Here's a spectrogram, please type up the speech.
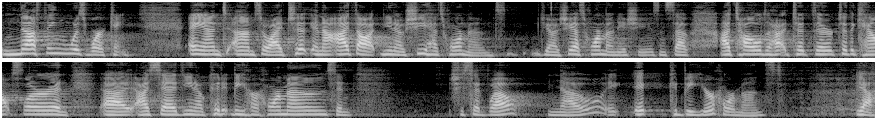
Nothing was working. And um, so I took, and I, I, thought, you know, she has hormones. You know, she has hormone issues. And so I told her, I took her to the counselor, and uh, I said, you know, could it be her hormones? And she said, well, no, it, it could be your hormones. yeah,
